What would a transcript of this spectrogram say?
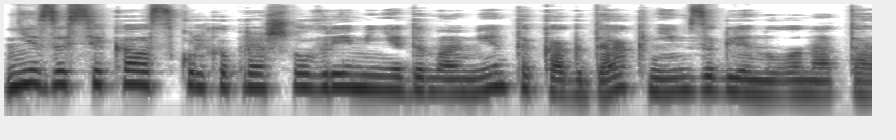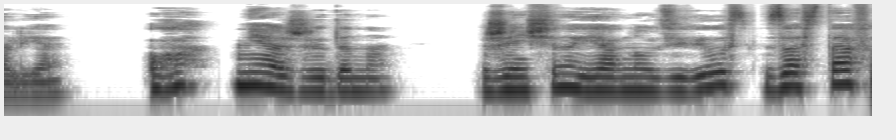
Не засекал, сколько прошло времени до момента, когда к ним заглянула Наталья. «О, неожиданно!» Женщина явно удивилась, застав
